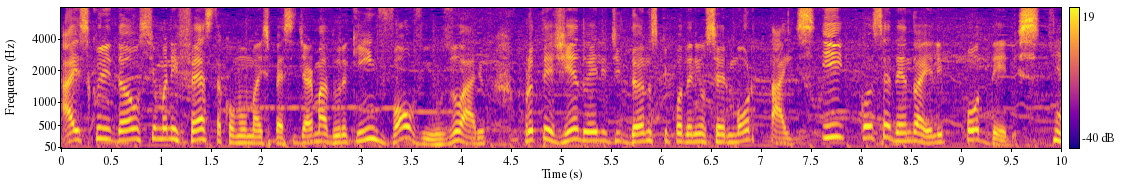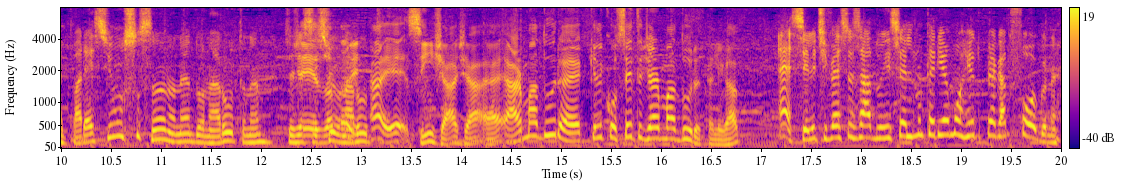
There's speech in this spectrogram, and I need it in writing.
A escuridão se manifesta como uma espécie de armadura que envolve o usuário, protegendo ele de danos que poderiam ser mortais e concedendo a ele poderes. É, parece um Susano, né? Do Naruto, né? Você já É, assistiu o exatamente. Naruto? Ah, é, sim, já, já. É, a armadura, é aquele conceito de armadura, tá ligado? É, se ele tivesse usado isso, ele não teria morrido pegado fogo, né?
